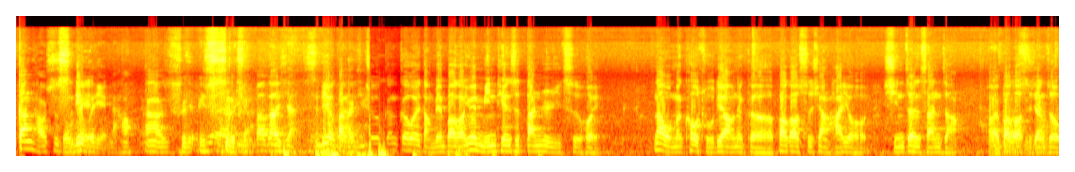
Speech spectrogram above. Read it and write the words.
刚好是十六个人了哈，刚好是四四个小时。报告一下，十六个人。就跟各位党编报告，因为明天是单日一次会，那我们扣除掉那个报告事项，还有行政三长。报告时间之后，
